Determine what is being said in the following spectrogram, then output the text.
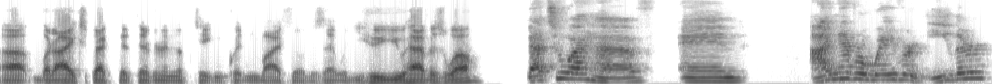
uh, but I expect that they're going to end up taking Quentin Byfield. Is that what you, who you have as well? That's who I have, and I never wavered either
